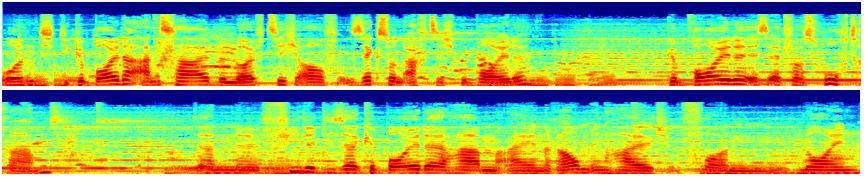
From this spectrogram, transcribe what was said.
und die Gebäudeanzahl beläuft sich auf 86 Gebäude. Gebäude ist etwas hochtrabend, denn äh, viele dieser Gebäude haben einen Rauminhalt von 9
